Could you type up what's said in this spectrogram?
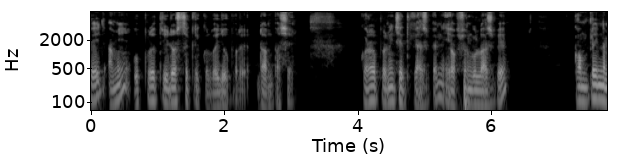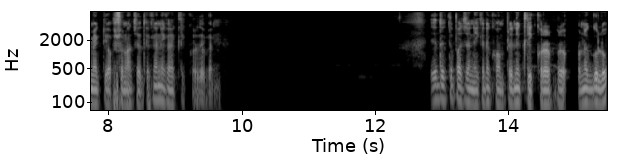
পেজ আমি উপরে থ্রি ডটসে ক্লিক করব, এই যে উপরে, ডান পাশে। করার পর নিচের দিকে আসবেন, এই অপশনগুলো আসবে। কমপ্লেন নামে একটি অপশন আছে, দেখেন এখানে ক্লিক করে দেবেন। এ দেখতে পাচ্ছেন এখানে কমপ্লেনে ক্লিক করার পর অনেকগুলো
